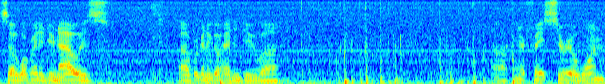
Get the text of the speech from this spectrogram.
So what we're going to do now is uh, we're going to go ahead and do uh, uh, interface serial 1,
